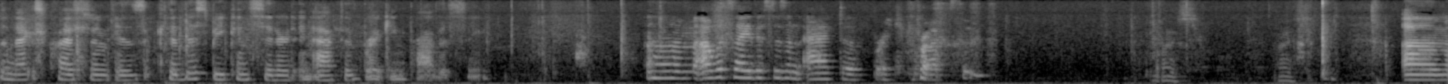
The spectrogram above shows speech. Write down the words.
The next question is Could this be considered an act of breaking privacy? Um, I would say this is an act of breaking privacy. Nice. Nice. Um,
